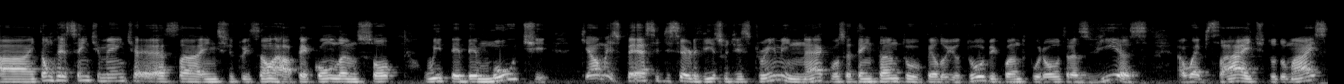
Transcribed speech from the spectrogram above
Ah, então, recentemente, essa instituição, a APECOM, lançou o IPB Multi, que é uma espécie de serviço de streaming, né, que você tem tanto pelo YouTube quanto por outras vias, website, tudo mais.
